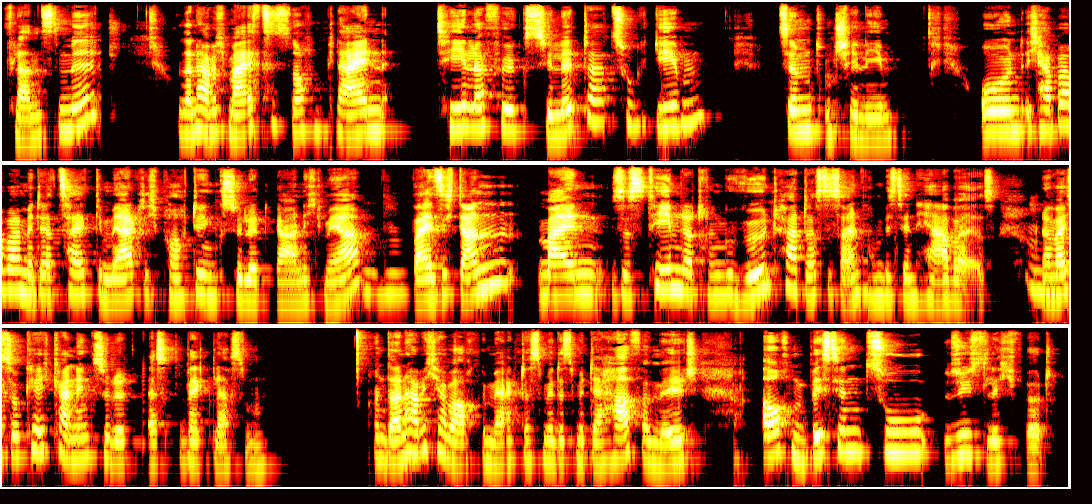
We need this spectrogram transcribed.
Pflanzenmilch. Und dann habe ich meistens noch einen kleinen Teelöffel Xylit dazugegeben, Zimt und Chili. Und ich habe aber mit der Zeit gemerkt, ich brauche den Xylit gar nicht mehr, mhm. weil sich dann mein System daran gewöhnt hat, dass es einfach ein bisschen herber ist. Mhm. Und dann war ich so, okay, ich kann den Xylit weglassen. Und dann habe ich aber auch gemerkt, dass mir das mit der Hafermilch auch ein bisschen zu süßlich wird.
